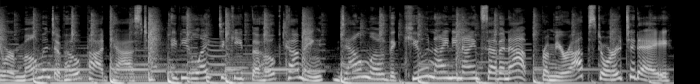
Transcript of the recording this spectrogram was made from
Your Moment of Hope podcast. If you'd like to keep the hope coming, download the Q997 app from your App Store today.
